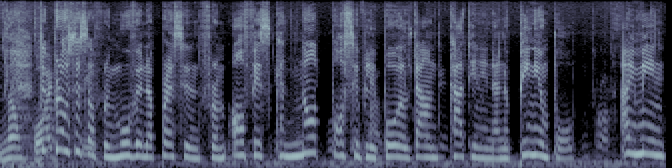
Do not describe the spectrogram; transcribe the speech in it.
The process of removing a president from office cannot possibly boil down cutting in an opinion poll. I mean,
